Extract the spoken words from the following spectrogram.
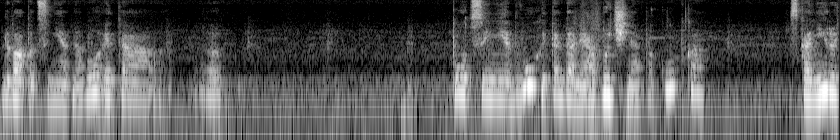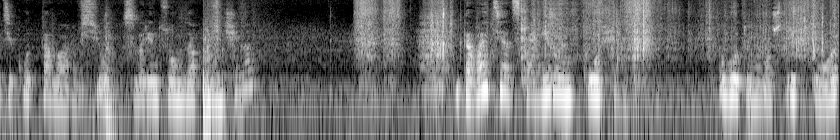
два по цене одного. Это э, по цене двух и так далее. Обычная покупка. Сканируйте код товара. Все, с варенцом закончено. Давайте отсканируем кофе. Вот у него штрих-код.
